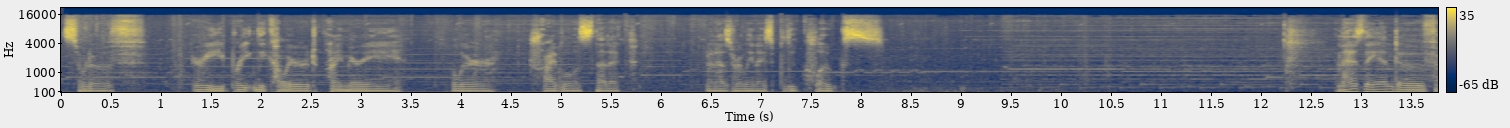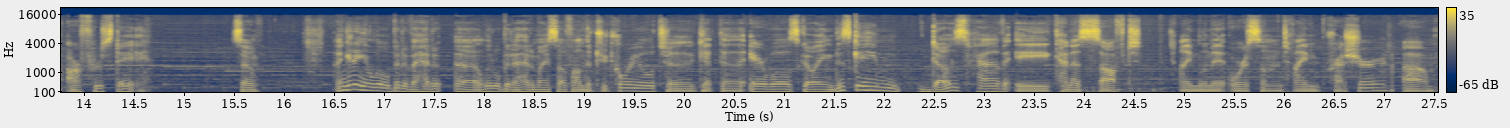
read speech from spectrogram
sort of very brightly colored primary color tribal aesthetic. It has really nice blue cloaks. And that is the end of our first day. So, I'm getting a little bit of ahead of, uh, a little bit ahead of myself on the tutorial to get the air wells going. This game does have a kind of soft time limit or some time pressure um,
